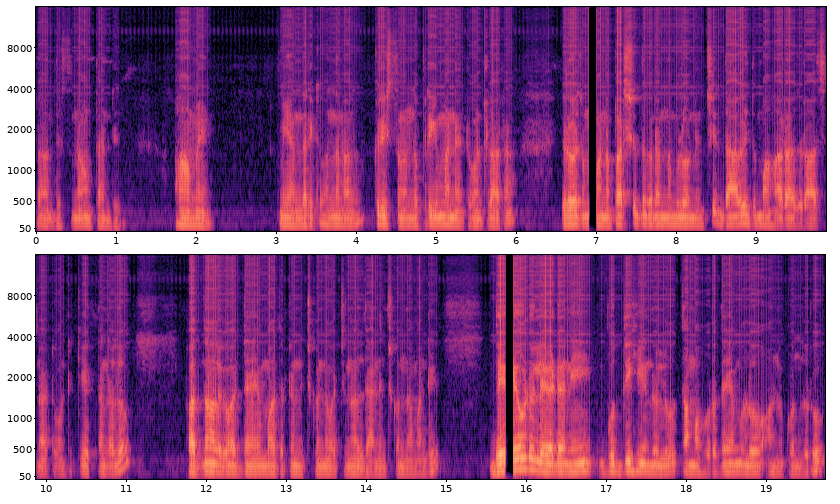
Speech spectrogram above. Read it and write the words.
ప్రార్థిస్తున్నాం తండ్రి. ఆమె మీ అందరికీ వందనాలు. క్రీస్తునందు ప్రియమైనటువంటి లారా ఈరోజు మన పరిశుద్ధ గ్రంథంలో నుంచి దావిద్ మహారాజు రాసినటువంటి కీర్తనలు పద్నాలుగో అధ్యాయం మొదటి నుంచి కొన్ని వచనాలు ధ్యానించుకుందామండి. దేవుడు లేడని బుద్ధిహీనులు తమ హృదయంలో అనుకుందరు.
